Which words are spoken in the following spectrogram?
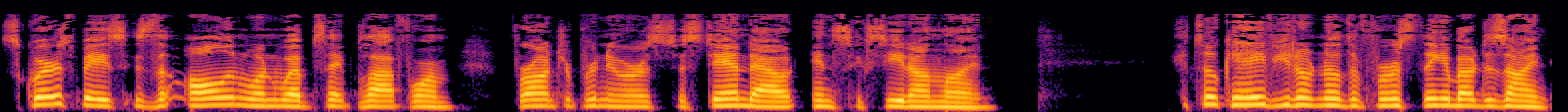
Squarespace is the all in one website platform for entrepreneurs to stand out and succeed online. It's okay if you don't know the first thing about design.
